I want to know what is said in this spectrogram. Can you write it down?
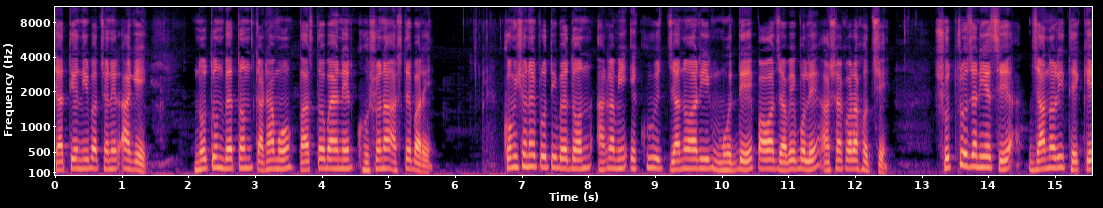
জাতীয় নির্বাচনের আগে নতুন বেতন কাঠামো বাস্তবায়নের ঘোষণা আসতে পারে। কমিশনের প্রতিবেদন আগামী একুশ জানুয়ারির মধ্যে পাওয়া যাবে বলে আশা করা হচ্ছে। সূত্র জানিয়েছে, জানুয়ারি থেকে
